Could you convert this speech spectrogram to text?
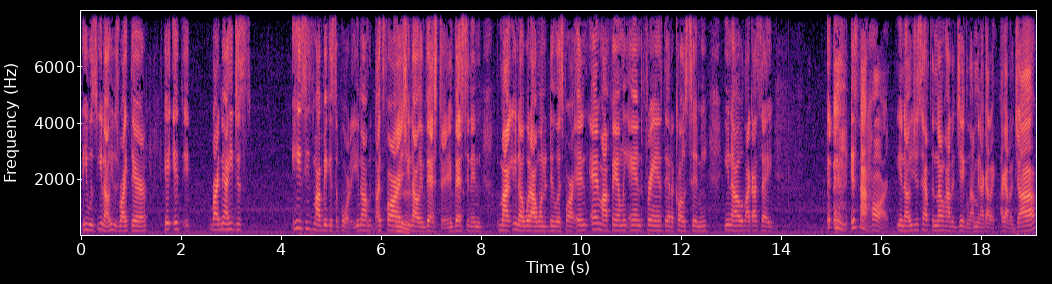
he was, you know, he was right there. It, it, it right now he just he's he's my biggest supporter. You know, as far as you know, investor, investing in my, you know, what I want to do as far and and my family and friends that are close to me. You know, like I say, it's not hard. You know, you just have to know how to jiggle. I mean, I got a I got a job.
